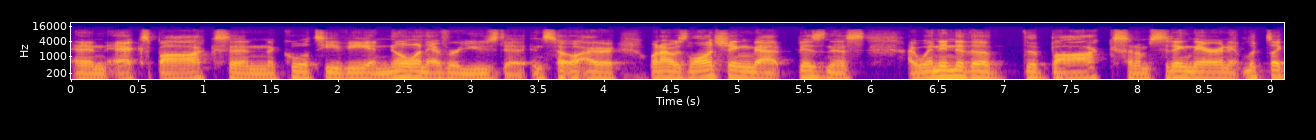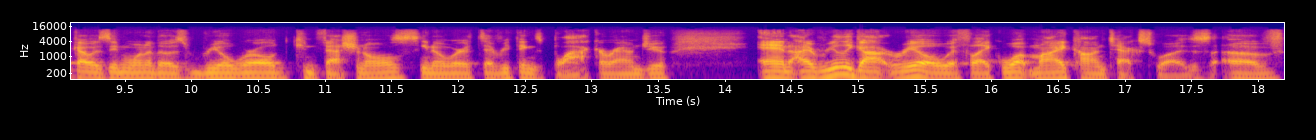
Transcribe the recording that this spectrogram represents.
and Xbox and a cool TV and no one ever used it. And so I when I was launching that business, I went into the the box and I'm sitting there and it looked like I was in one of those real world confessionals, you know, where it's everything's black around you and i really got real with like what my context was of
